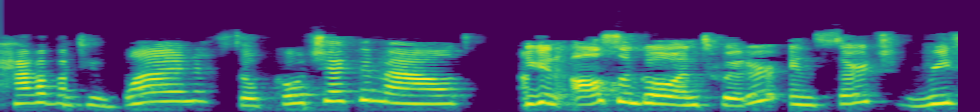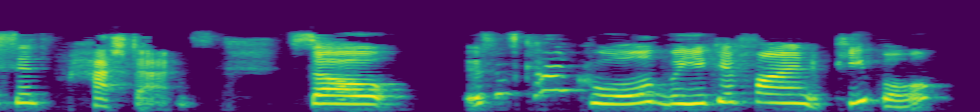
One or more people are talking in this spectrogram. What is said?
I have about one, so go check them out. You can also go on Twitter and search recent hashtags. So this is kind of cool, but you can find people,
